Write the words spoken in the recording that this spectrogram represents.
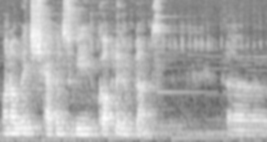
one of which happens to be cochlear implants. Uh,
